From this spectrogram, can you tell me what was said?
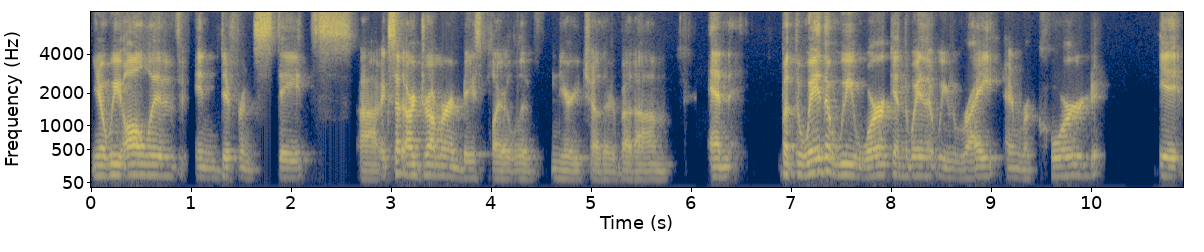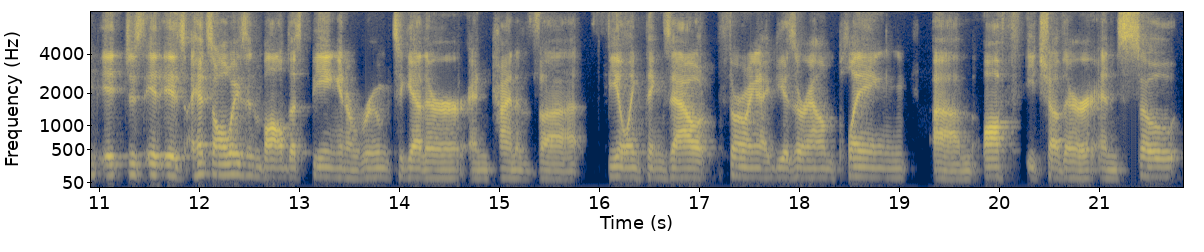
you know, we all live in different states, uh, except our drummer and bass player live near each other. But, um, and, but the way that we work and the way that we write and record it it just it is it's always involved us being in a room together and kind of uh, feeling things out, throwing ideas around, playing um, off each other, and so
